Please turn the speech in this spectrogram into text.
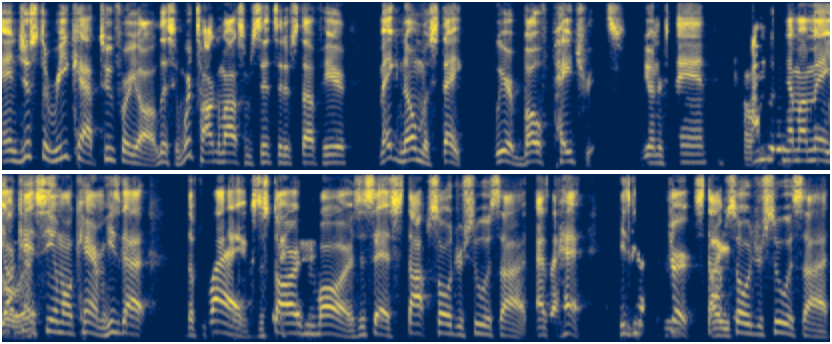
And just to recap too for y'all, listen, we're talking about some sensitive stuff here. Make no mistake, we are both patriots. You understand? Oh. I'm looking at my man. Y'all oh, can't see him on camera. He's got the flags, the stars and bars. It says "Stop Soldier Suicide" as a hat. He's got the shirt oh, "Stop Soldier Suicide."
